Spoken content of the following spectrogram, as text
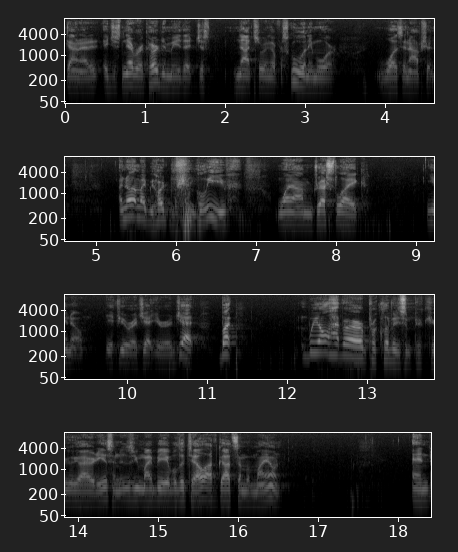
down at it. It just never occurred to me that just not showing up for school anymore was an option. I know that might be hard to believe when I'm dressed like, you know, if you're a jet, you're a jet. But we all have our proclivities and peculiarities, and as you might be able to tell, I've got some of my own. And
